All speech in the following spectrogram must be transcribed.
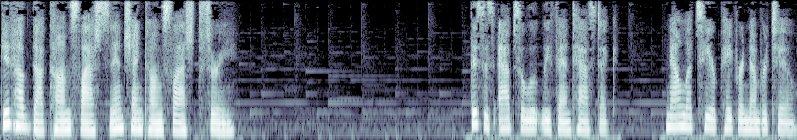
github.com slash zanshangtong slash 3. This is absolutely fantastic. Now let's hear paper number two.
